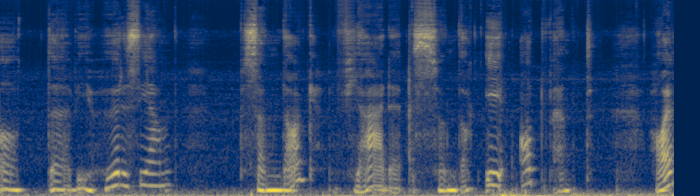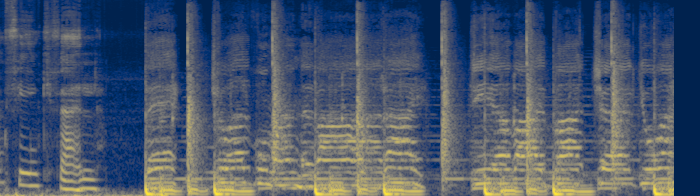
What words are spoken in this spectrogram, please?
at eh, vi høres igjen søndag. Fjerde søndag i advent. Ha en fin kveld. Juolvumane varai, dia vai bacel juokke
